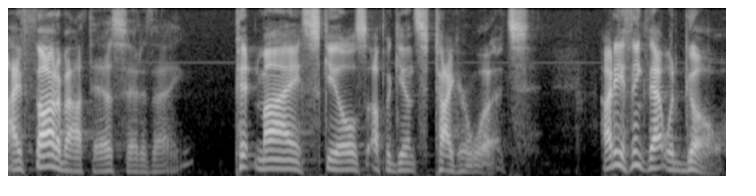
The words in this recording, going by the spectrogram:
I've thought about this as I pit my skills up against Tiger Woods. How do you think that would go?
